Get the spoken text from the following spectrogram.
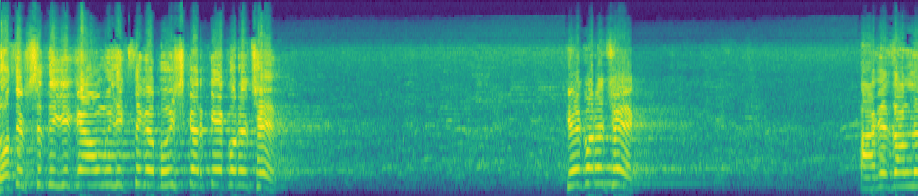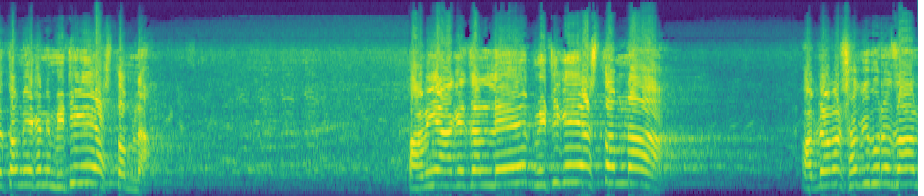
লতিফ সিদ্দিকিকে আওয়ামী লীগ থেকে বহিষ্কার কে করেছে? কে করেছে? আগে জানলে তো আমি এখানে মিটিংয়ে আসতাম না। আমি আগে জানলে মিটিংয়ে আসতাম না। আপনি আমার সখীপুরে যান।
